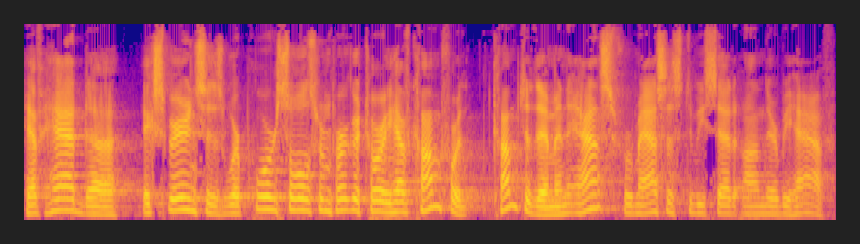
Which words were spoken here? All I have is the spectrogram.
have had uh, experiences where poor souls from purgatory have come, for, come to them and asked for Masses to be said on their behalf.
